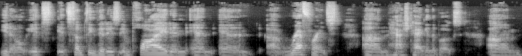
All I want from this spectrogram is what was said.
You know, it's it's something that is implied and and and uh, referenced um, hashtag in the books, um,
